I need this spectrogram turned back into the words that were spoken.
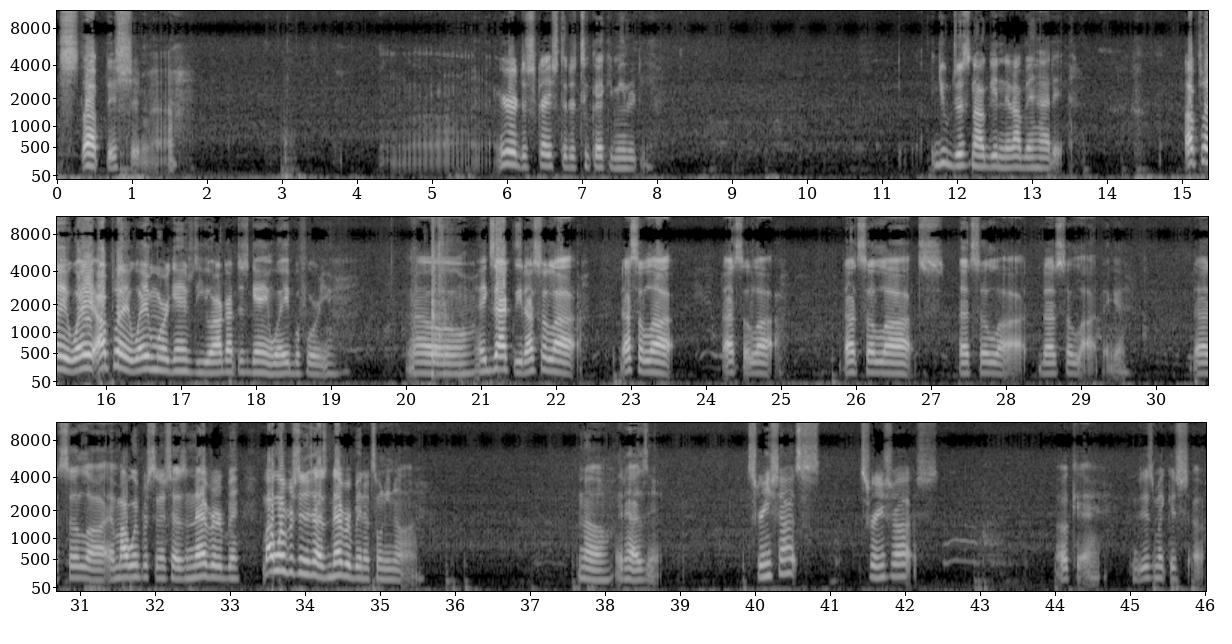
Stop this shit, man. You're a disgrace to the 2K community. You just now getting it. I've been had it. I played way I played way more games than you. I got this game way before you. No, exactly. That's a lot. That's a lot. That's a lot. That's a lot. That's a lot. That's a lot, nigga. That's a lot. And my win percentage has never been my win percentage has never been a 29. No, it hasn't. Screenshots? Screenshots? Okay. Just make it show.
